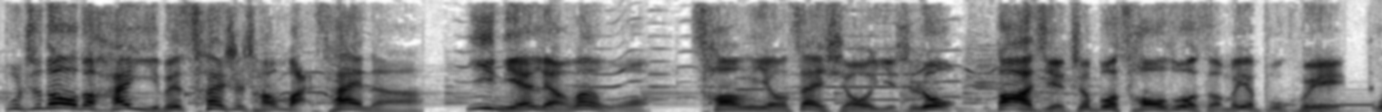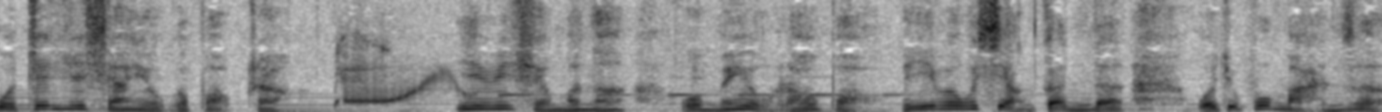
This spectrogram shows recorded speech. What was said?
不知道的还以为菜市场买菜呢。一年两万五，苍蝇再小也是肉。大姐这波操作怎么也不亏。我真是想有个保障，因为什么呢？我没有劳保，因为我想跟他，我就不瞒着。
